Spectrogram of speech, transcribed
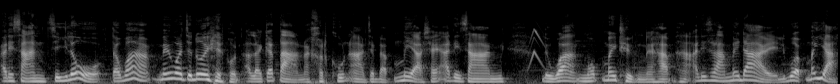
อาร์ติซานซีโร่แต่ว่าไม่ว่าจะด้วยเหตุผลอะไรก็ตามนะครับคุณอาจจะแบบไม่อยากใช้อาร์ติซานหรือว่างบไม่ถึงนะครับหาอาร์ติซานไม่ได้หรือว่าไม่อยาก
